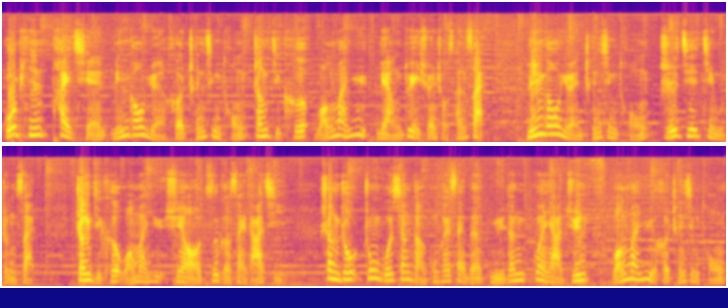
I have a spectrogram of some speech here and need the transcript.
国乒派遣林高远和陈幸同、张继科、王曼玉两队选手参赛，林高远、陈幸同直接进入正赛，张继科、王曼玉需要资格赛打起。上周中国香港公开赛的女单冠亚军王曼玉和陈幸同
